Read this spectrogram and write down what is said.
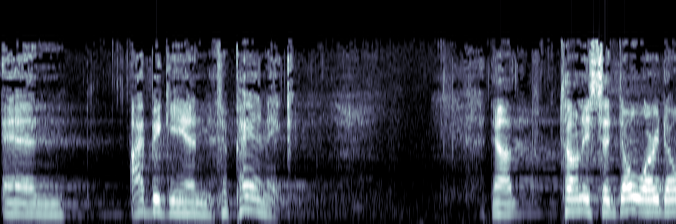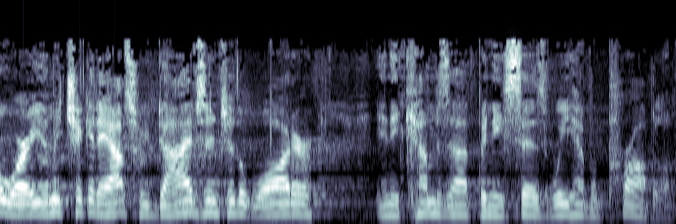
And I began to panic. Now, Tony said, Don't worry, don't worry, let me check it out. So he dives into the water and he comes up and he says, We have a problem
